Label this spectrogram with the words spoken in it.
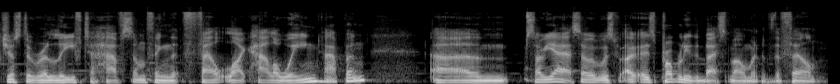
just a relief to have something that felt like Halloween happen. Um, so yeah, so it was uh, it's probably the best moment of the film.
